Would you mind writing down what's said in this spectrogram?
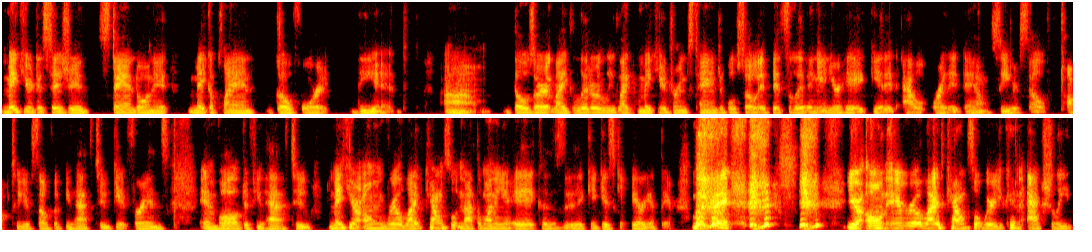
make your decision, stand on it, make a plan, go for it. The end. Um, those are like literally like make your dreams tangible. So if it's living in your head, get it out, write it down, see yourself, talk to yourself if you have to, get friends involved if you have to, make your own real life council, not the one in your head because it could get scary up there, but your own in real life council where you can actually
